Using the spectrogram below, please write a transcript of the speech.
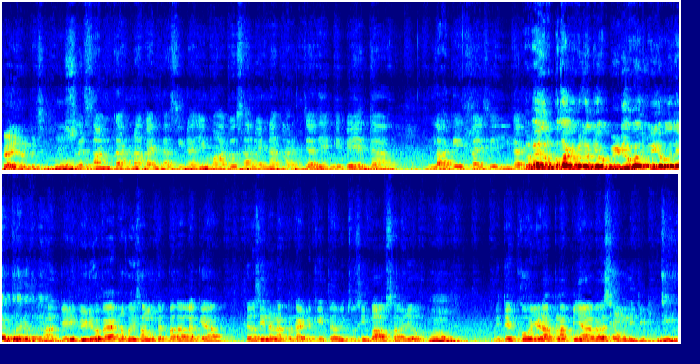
ਪੈ ਜਾਂਦੇ ਸੀ। ਹੂੰ। ਉਹ ਫਿਰ ਸਾਨੂੰ ਕਰਨਾ ਪੈਂਦਾ ਸੀ ਨਾ ਜੀ ਮਾਂ ਪਿਓ ਸਾਨੂੰ ਇੰਨਾ ਖਰਚਾ ਦੇ ਕੇ ਭੇਜਦਾ ਲਾ ਕੇ ਪੈਸੇ ਜੀ ਪਰ ਕਰਕੇ। ਭਾਈ ਤੁਹਾਨੂੰ ਪਤਾ ਕਿਵੇਂ ਲੱਗਿਆ? ਵੀਡੀਓ ਵਾਇਰਲ ਹੋਈ ਉਹਦੇ ਨਾਲ ਪਤਾ ਲੱਗਿਆ ਹਾਂ ਤੁਹਾਨੂੰ ਜਿਹੜੀ ਵੀਡੀਓ ਵਾਇਰਲ ਹੋਈ ਸਾਨੂੰ ਫਿਰ ਪਤਾ ਲੱਗਿਆ। ਫਿਰ ਅਸੀਂ ਇਹਨਾਂ ਨਾਲ ਕੰਟੈਕਟ ਕੀਤਾ ਵੀ ਤੁਸੀਂ ਵਾਪਸ ਆ ਜਾਓ। ਹੂੰ। ਵੀ ਦੇਖੋ ਜਿਹੜਾ ਆਪਣਾ ਪੰਜਾਬ ਹੈ ਸਿਉਣ ਦੀ ਚਿੜੀ ਜੀ।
